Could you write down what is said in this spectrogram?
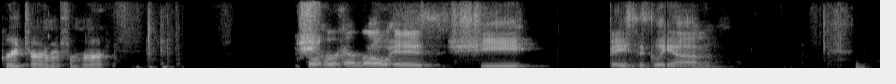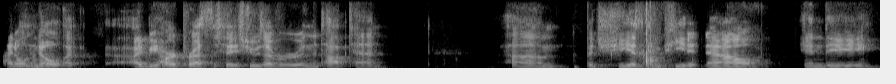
great tournament from her. So her MO is she basically um I don't know I, I'd be hard pressed to say she was ever in the top 10. Um but she has competed now in the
